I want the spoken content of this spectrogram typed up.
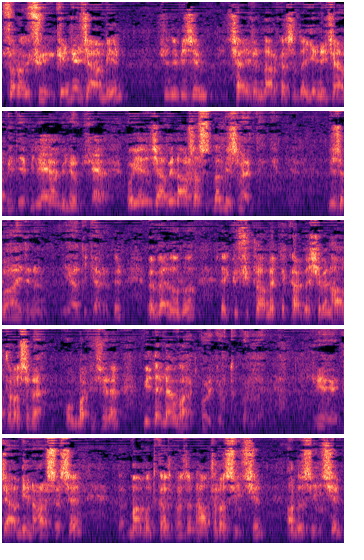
Sonra üçü, ikinci caminin şimdi bizim Çayır'ın arkasında yeni cami diye biliyor Evet, biliyor musun? evet. O yeni caminin arsasında biz verdik. Bizim Aydın'ın yadigarıdır. Ve ben onu işte küçük rahmetli kardeşimin hatırasına olmak üzere bir de levha koydurduk oraya. Ee, caminin arsası Mahmut Kazbaz'ın hatırası için, anısı için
